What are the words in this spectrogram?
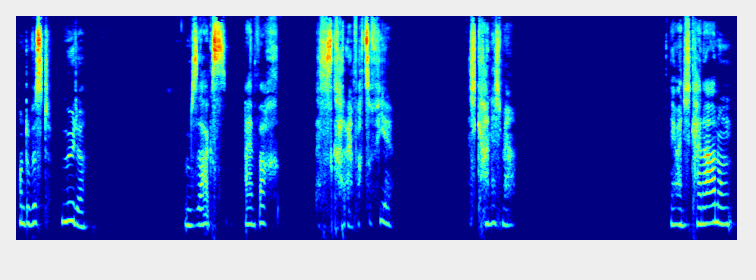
und du bist müde. Und du sagst einfach, es ist gerade einfach zu viel. Ich kann nicht mehr. Ich meine, ich keine Ahnung,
